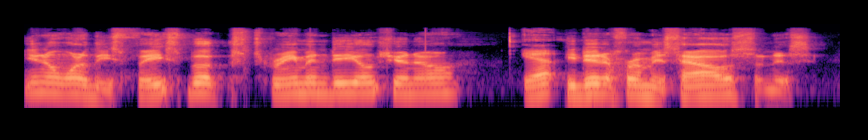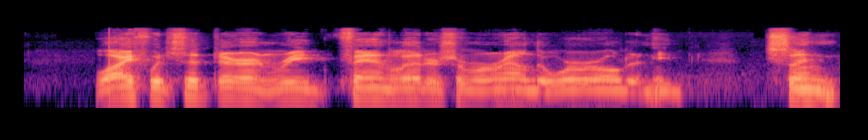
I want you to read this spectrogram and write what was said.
you know, one of these Facebook streaming deals. You know, Yeah, he did it from his house, and his wife would sit there and read fan letters from around the world, and he'd sing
